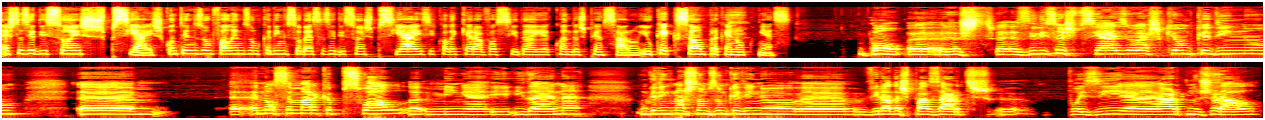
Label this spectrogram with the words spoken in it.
estas edições especiais? Contem-nos um, falem-nos um bocadinho sobre essas edições especiais e qual é que era a vossa ideia quando as pensaram? E o que é que são para quem não conhece? Bom, eh, as, as edições especiais eu acho que é um bocadinho uh, a nossa marca pessoal, minha e, e da Ana, um bocadinho nós somos um bocadinho uh, viradas para as artes, uh, poesia, arte no geral,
